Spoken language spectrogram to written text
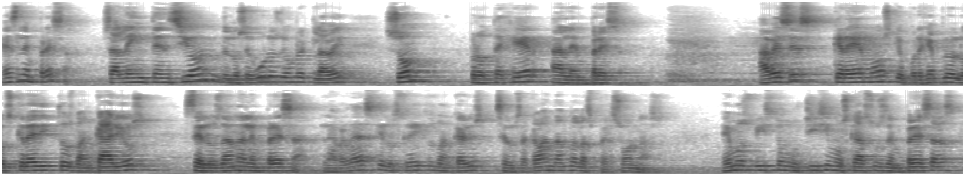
es la empresa. O sea, la intención de los seguros de hombre clave son proteger a la empresa. A veces creemos que, por ejemplo, los créditos bancarios se los dan a la empresa. La verdad es que los créditos bancarios se los acaban dando a las personas. Hemos visto muchísimos casos de empresas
